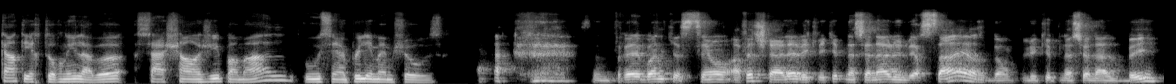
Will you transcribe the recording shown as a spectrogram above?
quand tu es retourné là-bas, ça a changé pas mal ou c'est un peu les mêmes choses? C'est une très bonne question. En fait, j'étais allé avec l'équipe nationale universitaire, donc l'équipe nationale B,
